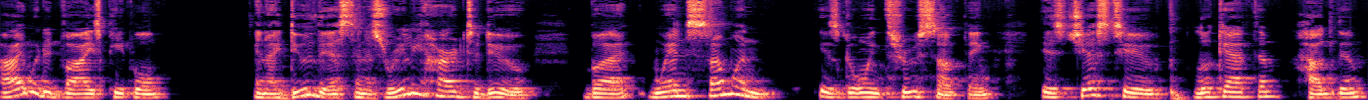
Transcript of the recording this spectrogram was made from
I would advise people, and I do this, and it's really hard to do, but when someone is going through something, is just to look at them, hug them,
